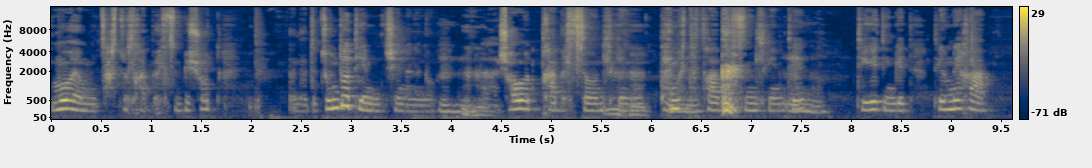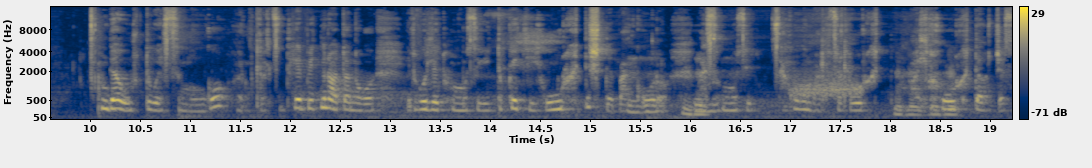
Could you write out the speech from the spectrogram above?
муу юм зарцуулахаа болсон. Би шууд надад зөндөө тийм жишээ нэг шоудгаа болсон л гин тамхи татгаа болсон л гин тий. Тэгээд ингээд тэрнийхээ ингээ үрдэг байсан мөнгөө хоримтлуулсан. Тэгэхээр бид нар одоо нөгөө эргүүлээд хүмүүсийг educate хийх үүрэгтэй шүү дээ банк өөрөө. Бас хүмүүсийг санхүүгийн боловсрол үүрэгт болох үүрэгтэй учраас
